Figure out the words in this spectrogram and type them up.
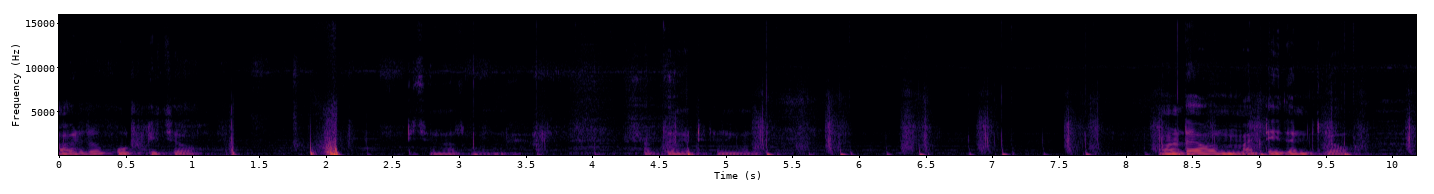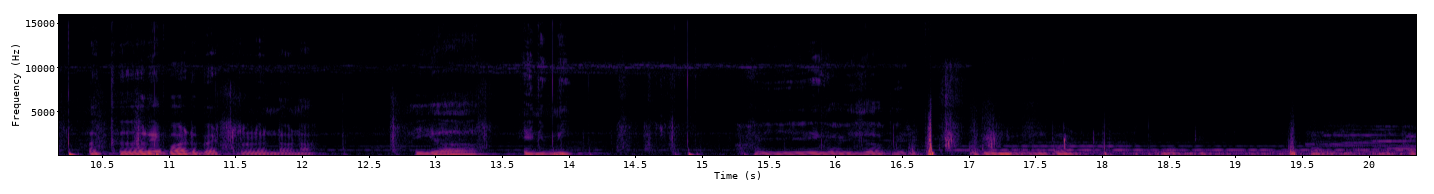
ആരതോ പൊട്ടിച്ചോ? ആ മറ്റേ ഇതുണ്ടല്ലോ. അത് കയറിയ പാട് ബെറ്ററിൽ ഉണ്ടാവണ അയ്യോ എനിമി അയ്യേ ഗൈസ് അവർ ഒരു ന്യൂബാണ് കൂട്ടി നമുക്ക്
